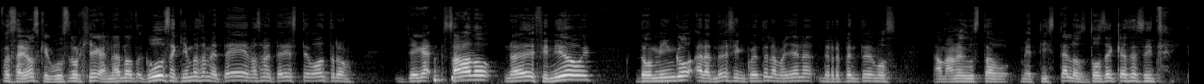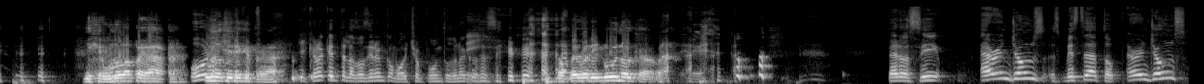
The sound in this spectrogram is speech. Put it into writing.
pues sabíamos que Gus le urgía ganar. ¿no? Gus, ¿a quién vas a meter? ¿Vas a meter este otro? Llega sábado, no había definido, güey. Domingo a las 9.50 de la mañana, de repente vemos, no mames, Gustavo, metiste a los dos de Kansas City. Dije, uno va a pegar, uno, tiene que pegar. Y creo que entre los dos dieron como 8 puntos, una Sí. cosa así. No pegó ninguno, cabrón. Pero sí, Aaron Jones, ve este dato. Aaron Jones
